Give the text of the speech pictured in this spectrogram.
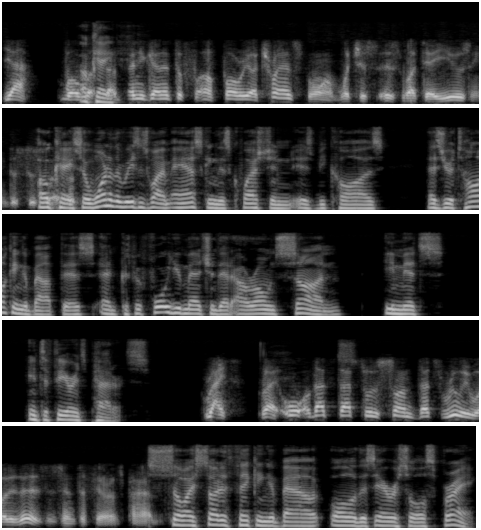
Yeah. Well, Okay. th- then you get into uh, Fourier transform, which is, is what they're using. This is Okay, so one of the reasons why I'm asking this question is because as you're talking about this, and because before you mentioned that our own sun emits interference patterns. right, right. Well, that's that's what the sun. That's really what it is. Is interference patterns. So I started thinking about all of this aerosol spraying,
